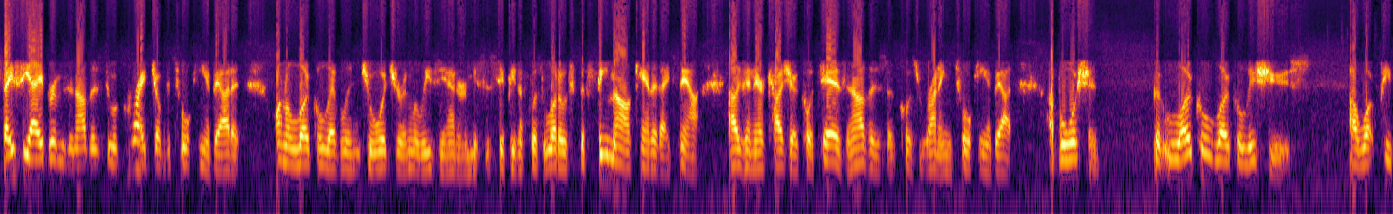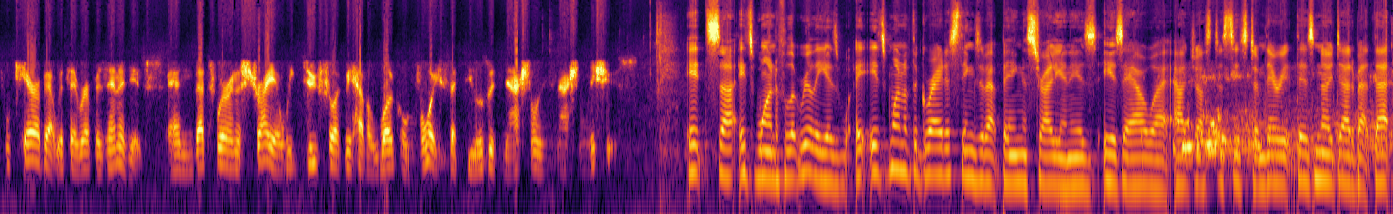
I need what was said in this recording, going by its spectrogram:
Stacey Abrams and others do a great job of talking about it on a local level in Georgia and Louisiana and Mississippi. And of course, a lot of the female candidates now, Alexandria Ocasio Cortez and others, of course, running talking about abortion. But local, local issues are what people care about with their representatives. And that's where in Australia we do feel like we have a local voice that deals with national and international issues. It's uh, it's wonderful. It really is. It's one of the greatest things about being Australian is is our uh, our justice system. There, there's no doubt about that.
